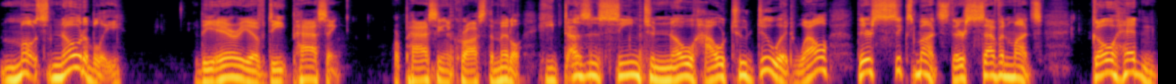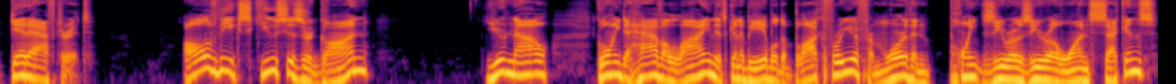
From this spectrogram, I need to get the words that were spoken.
most notably the area of deep passing or passing across the middle. He doesn't seem to know how to do it. Well, there's six months. There's seven months. Go ahead and get after it. All of the excuses are gone. You're now going to have a line that's going to be able to block for you for more than 0.001 seconds.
